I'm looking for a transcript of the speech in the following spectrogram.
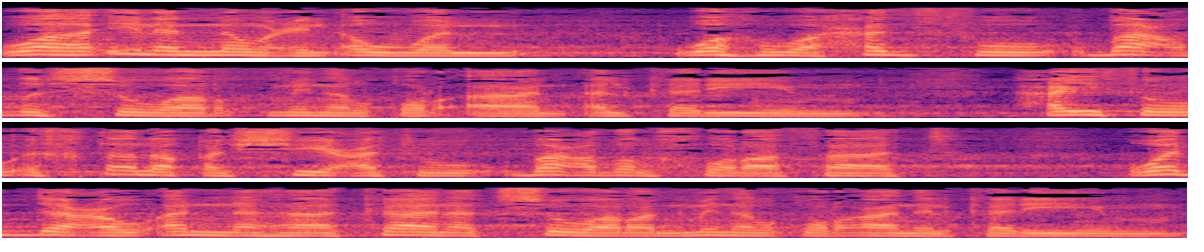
وإلى النوع الأول وهو حذف بعض السور من القرآن الكريم حيث اختلق الشيعة بعض الخرافات وادعوا أنها كانت سورا من القرآن الكريم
